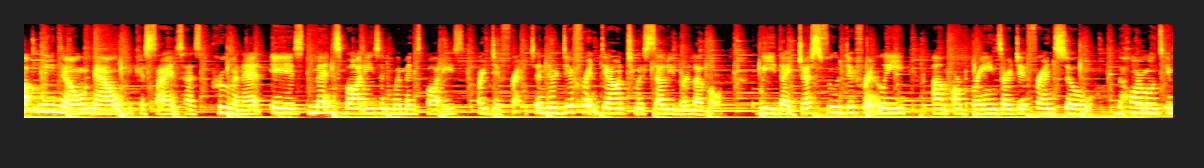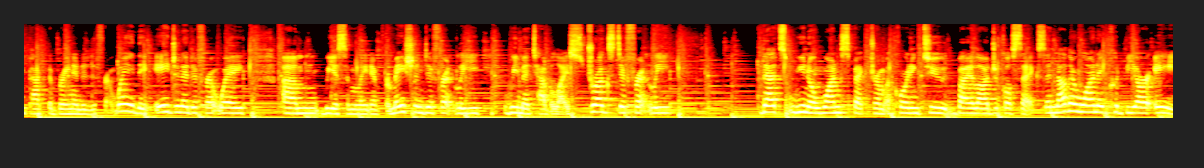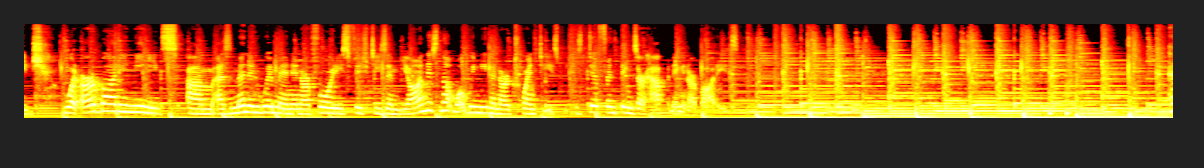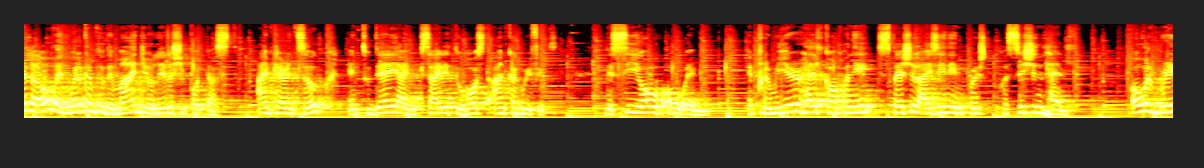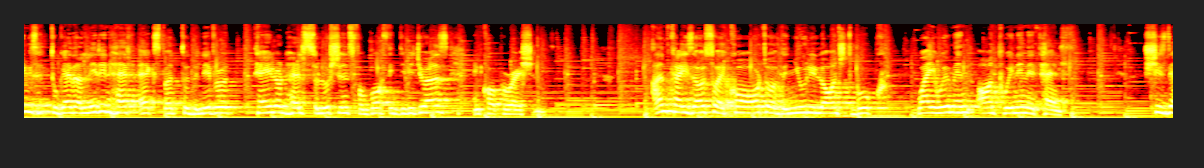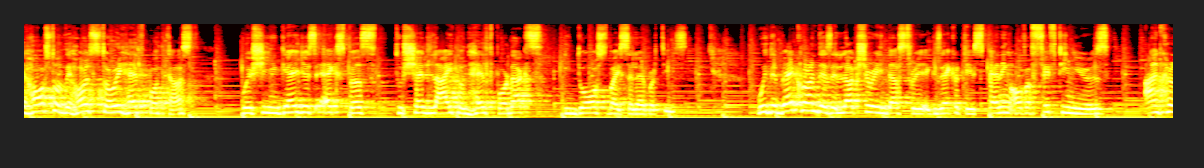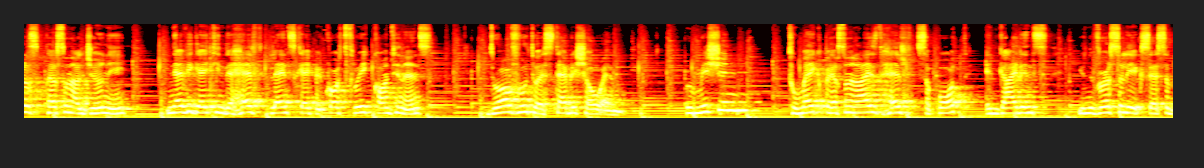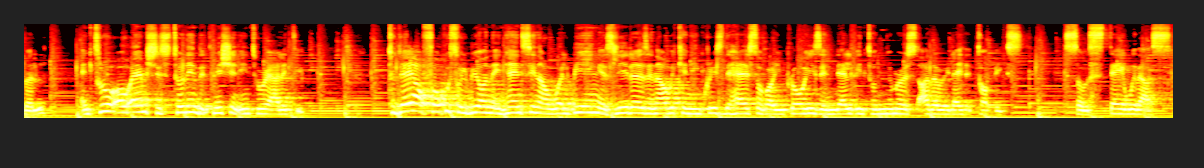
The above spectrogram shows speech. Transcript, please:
what we know now, because science has proven it, is men's bodies and women's bodies are different. And they're different down to a cellular level. We digest food differently, um, our brains are different. So the hormones impact the brain in a different way, they age in a different way. Um, we assimilate information differently, we metabolize drugs differently that's you know one spectrum according to biological sex. Another one it could be our age. What our body needs um, as men and women in our 40s 50s and beyond is not what we need in our 20s because different things are happening in our bodies. Hello and welcome to the mind your leadership podcast. I'm karen zook and today i'm excited to host anca griffiths the ceo of om a premier health company specializing in pre- precision health. OM brings together leading health experts to deliver tailored health solutions for both individuals and corporations. Anca is also a co-author of the newly launched book, Why Women Aren't Winning at Health. She's the host of the Whole Story Health podcast, where she engages experts to shed light on health products endorsed by celebrities. With a background as a luxury industry executive spanning over 15 years, Anca's personal journey navigating the health landscape across three continents drove her to establish OM. Her mission to make personalized health support and guidance universally accessible, and through OM, she's turning that mission into reality. Today, our focus will be on enhancing our well being as leaders and how we can increase the health of our employees and delve into numerous other related topics. So, stay with us.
